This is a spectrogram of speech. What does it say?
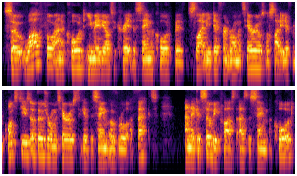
So while for an accord, you may be able to create the same accord with slightly different raw materials or slightly different quantities of those raw materials to give the same overall effect, and they could still be classed as the same accord.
